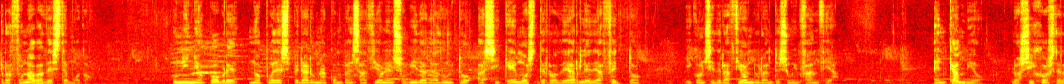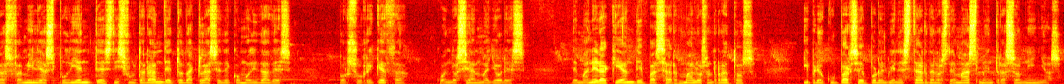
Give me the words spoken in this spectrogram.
Razonaba de este modo. Un niño pobre no puede esperar una compensación en su vida de adulto, así que hemos de rodearle de afecto y consideración durante su infancia. En cambio, los hijos de las familias pudientes disfrutarán de toda clase de comodidades, por su riqueza, cuando sean mayores de manera que han de pasar malos ratos y preocuparse por el bienestar de los demás mientras son niños.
